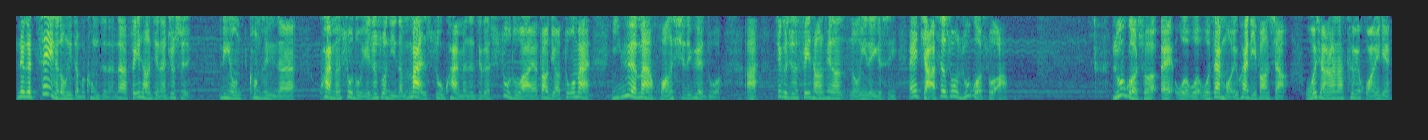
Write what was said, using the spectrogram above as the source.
那个这个东西怎么控制呢？那非常简单，就是利用控制你的快门速度，也就是说你的慢速快门的这个速度啊，要到底要多慢，你越慢黄吸的越多啊，这个就是非常非常容易的一个事情。哎，假设说如果说啊。如果说，哎，我我我在某一块地方上，我想让它特别黄一点，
